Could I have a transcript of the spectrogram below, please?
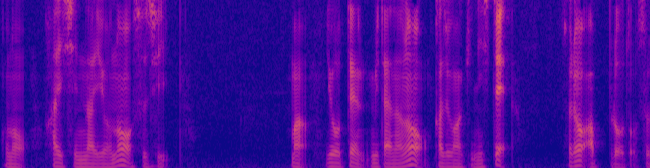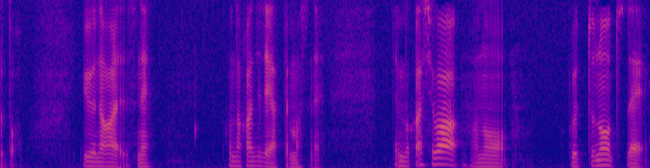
この配信内容の筋まあ、要点みたいなのを箇条書きにしてそれをアップロードするという流れですね。こんな感じでやってますね。で昔はあのグッドノートで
